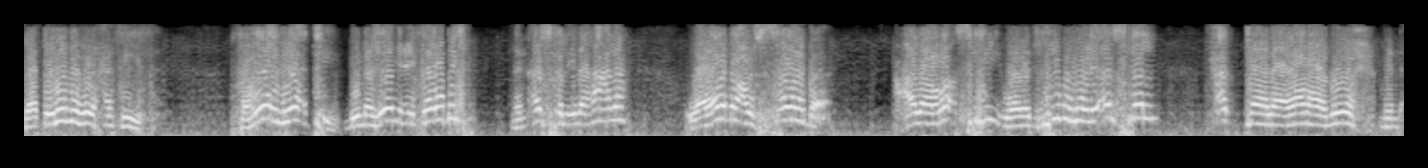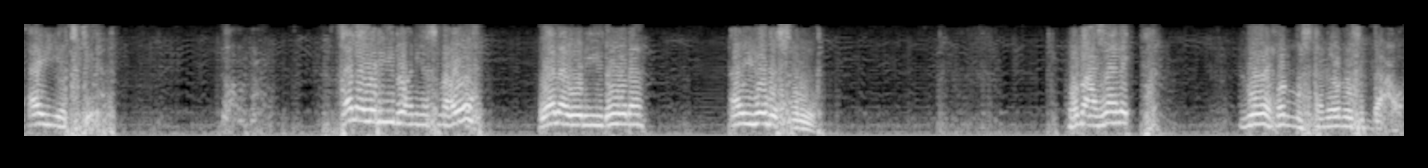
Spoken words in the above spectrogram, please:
يطلبه حثيثا فهو يأتي بمجامع ثوبه من أسفل إلى أعلى ويضع الثوب على رأسه ويجذبه لأسفل حتى لا يرى نوح من أي جهة فلا يريد أن يسمعوه ولا يريدون أن يبصروه. ومع ذلك نوح مستمر في الدعوة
